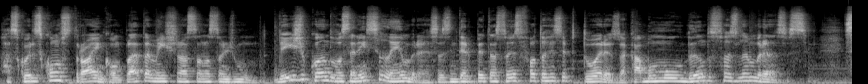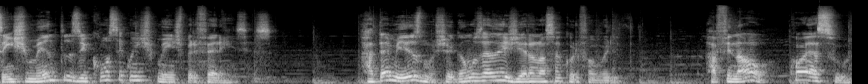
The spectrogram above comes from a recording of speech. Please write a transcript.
As cores constroem completamente nossa noção de mundo. Desde quando você nem se lembra, essas interpretações fotorreceptoras acabam moldando suas lembranças, sentimentos e, consequentemente, preferências. Até mesmo chegamos a eleger a nossa cor favorita. Afinal, qual é a sua?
